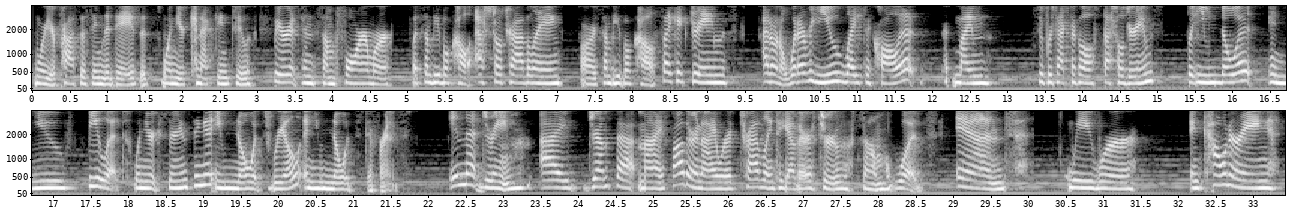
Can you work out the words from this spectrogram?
where you're processing the days. It's when you're connecting to spirit in some form or what some people call astral traveling or some people call psychic dreams. I don't know, whatever you like to call it. Mine, super technical, special dreams. But you know it and you feel it when you're experiencing it. You know it's real and you know it's different. In that dream, I dreamt that my father and I were traveling together through some woods and we were encountering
